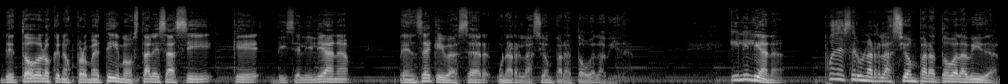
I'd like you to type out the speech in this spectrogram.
de todo lo que nos prometimos. Tal es así que, dice Liliana, pensé que iba a ser una relación para toda la vida. Y Liliana, puede ser una relación para toda la vida.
